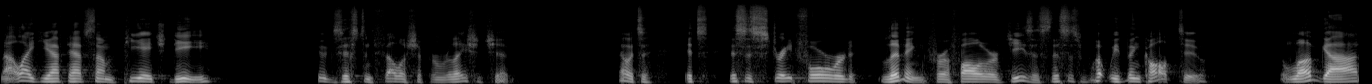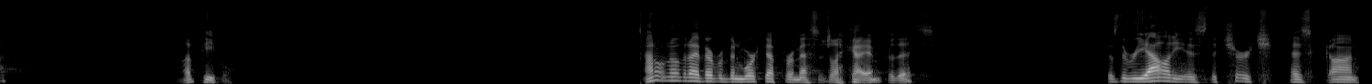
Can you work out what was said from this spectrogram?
Not like you have to have some PhD to exist in fellowship and relationship. No, it's a, it's, this is straightforward living for a follower of Jesus. This is what we've been called to love God, love people. I don't know that I've ever been worked up for a message like I am for this. Because the reality is the church has gone.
